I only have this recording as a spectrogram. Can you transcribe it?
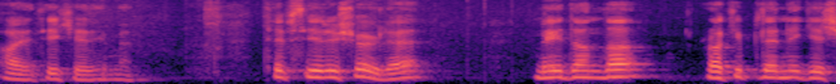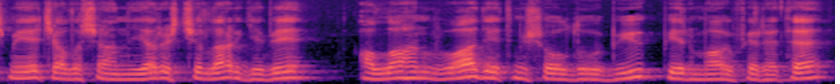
ayeti kerime. Tefsiri şöyle. Meydanda rakiplerini geçmeye çalışan yarışçılar gibi Allah'ın vaat etmiş olduğu büyük bir mağfirete,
